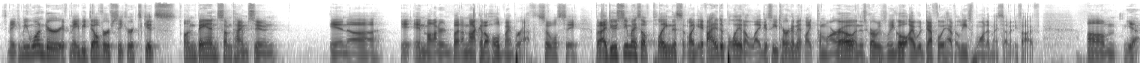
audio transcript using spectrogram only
it's making me wonder if maybe Delver of Secrets gets unbanned sometime soon in uh in, in modern, but I'm not gonna hold my breath, so we'll see. But I do see myself playing this at, like if I had to play in a legacy tournament like tomorrow and this card was legal, I would definitely have at least one in my 75. Um Yeah,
